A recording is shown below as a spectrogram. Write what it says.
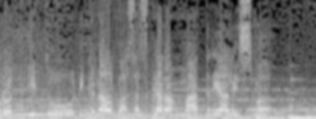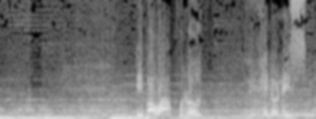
Perut itu dikenal bahasa sekarang materialisme. Di bawah perut hedonisme.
